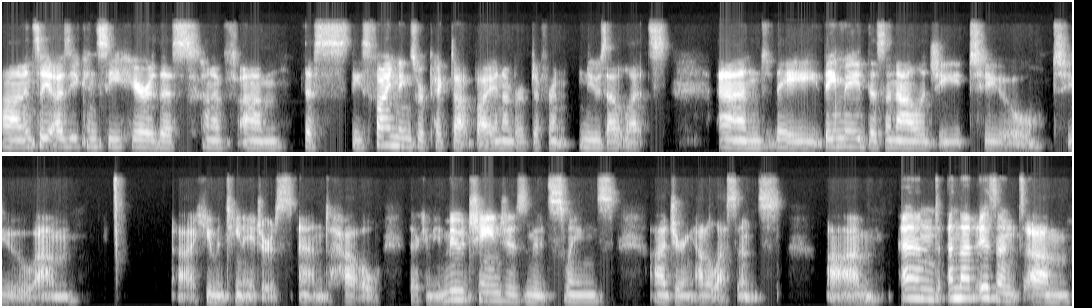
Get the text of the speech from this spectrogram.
Um, and so as you can see here, this kind of, um, this, these findings were picked up by a number of different news outlets. And they, they made this analogy to, to um, uh, human teenagers and how there can be mood changes, mood swings uh, during adolescence. Um, and, and that isn't, um,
